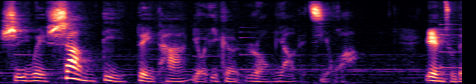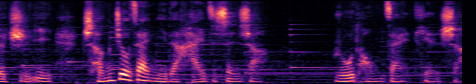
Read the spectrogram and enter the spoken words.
是因为上帝对他有一个荣耀的计划。愿主的旨意成就在你的孩子身上，如同在天上。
